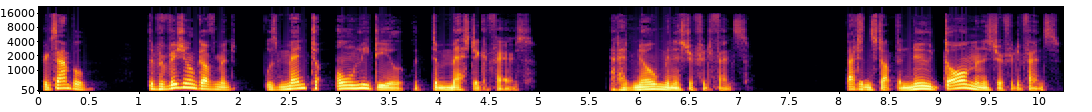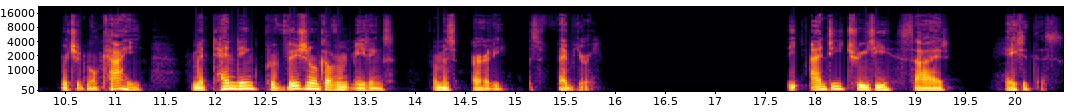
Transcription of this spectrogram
For example, the provisional government was meant to only deal with domestic affairs and had no Minister for Defence. That didn't stop the new Dáil Minister for Defence, Richard Mulcahy, from attending provisional government meetings from as early as February. The anti treaty side hated this.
